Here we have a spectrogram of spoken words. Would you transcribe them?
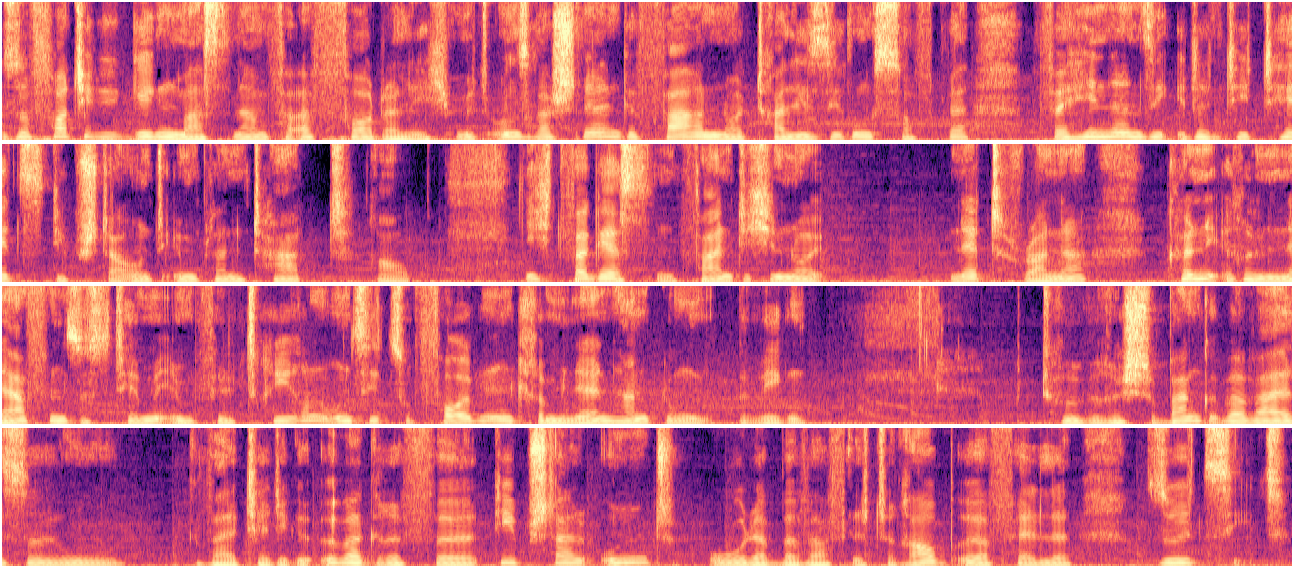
Sofortige Gegenmaßnahmen erforderlich. Mit unserer schnellen Gefahrenneutralisierungssoftware verhindern sie Identitätsdiebstahl und Implantatraub. Nicht vergessen, feindliche Neu Netrunner können ihre Nervensysteme infiltrieren und sie zu folgenden kriminellen Handlungen bewegen betrügerische Banküberweisungen, gewalttätige Übergriffe, Diebstahl und oder bewaffnete Raubüberfälle, Suizid.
